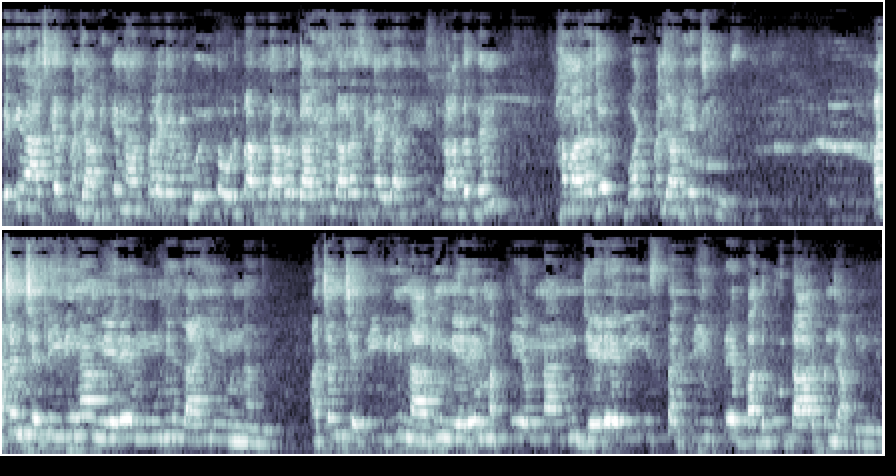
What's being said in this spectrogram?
लेकिन आजकल पंजाबी के नाम पर अगर मैं बोलूँ तो उड़ता पंजाब और गालियां ज्यादा सिखाई जाती हैं रादर देन हमारा जो वर्ड पंजाबी एक्चुअली अचन चेती भी ना मेरे मुंह लाई उन्होंने ਅਚਨ ਵੀ ਨਾ ਵੀ ਮੇਰੇ ਮੱਥੇ ਉਹਨਾਂ ਨੂੰ, ਜਿਹੜੇ ਵੀ ਇਸ ਧਰਤੀ ਉੱਤੇ ਬਦਬੂਦਾਰ ਪੰਜਾਬੀ ਨੇ।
